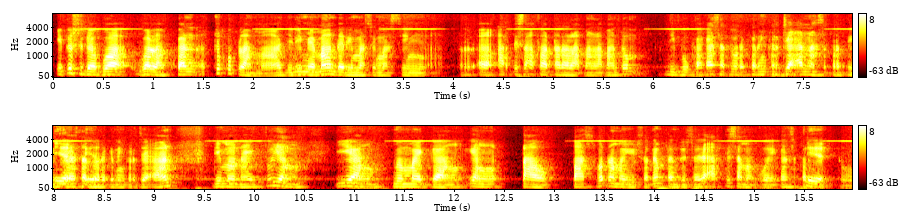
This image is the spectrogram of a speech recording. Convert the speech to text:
itu sudah gua gua lakukan cukup lama. Jadi memang dari masing-masing eh, artis Avatar 88 itu dibukakan satu rekening kerjaan lah seperti itu Iya, ya, satu iya. rekening kerjaan di mana itu yang yang memegang yang tahu password sama username tentu saja artis sama gue kan seperti Iya. itu.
